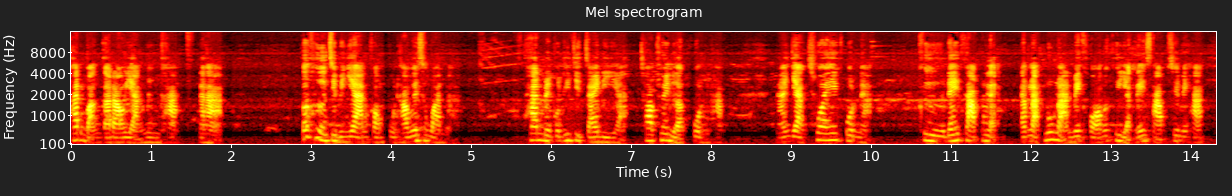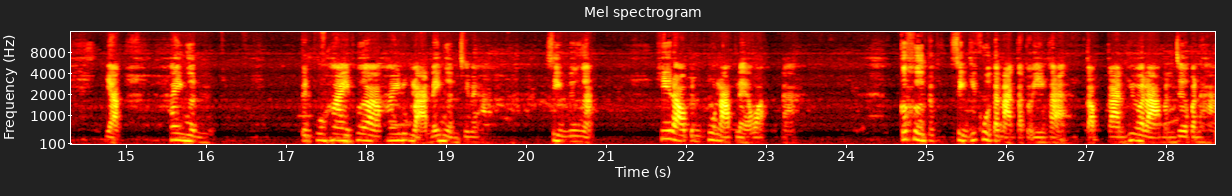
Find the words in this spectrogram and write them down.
คาดหวังกับเราอย่างหนึ่งค่ะนะคะก็คือจิตวิญญาณของปู่ท้าวเวสสวรรณอะท่านเป็นคนที่จิตใจดีอะชอบช่วยเหลือคนค่ะนะอยากช่วยให้คนเนี่ยคือได้ทรัพย์นั่นแหละ หลักๆลูกหลานไปขอก็คืออยากได้ทรัพย์ใช่ไหมคะอยากให้เงิน เป็นผู้ให้เพื่อให้ลูกหลานได้เงินใช่ไหมคะสิ่งหนึ่งอะที่เราเป็นผู้รับแล้วอะนะก็คือสิ่งที่ครูตระหนักกับตัวเองค่ะ กับการที่เวลามันเจอปัญหา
